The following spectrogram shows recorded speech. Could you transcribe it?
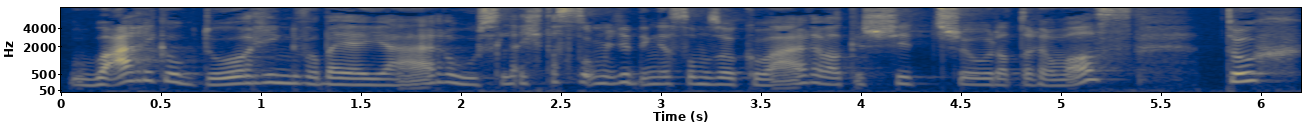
waar ik ook doorging de voorbije jaren, hoe slecht dat sommige dingen soms ook waren, welke shitshow dat er was, toch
